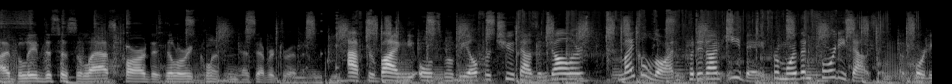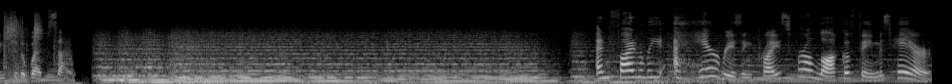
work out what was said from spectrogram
I believe this is the last car that Hillary Clinton has ever driven. After buying the Oldsmobile for $2,000, Michael Lawn put it on eBay for more than 40,000, according to the website. And finally, a hair-raising price for a lock of famous hair.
